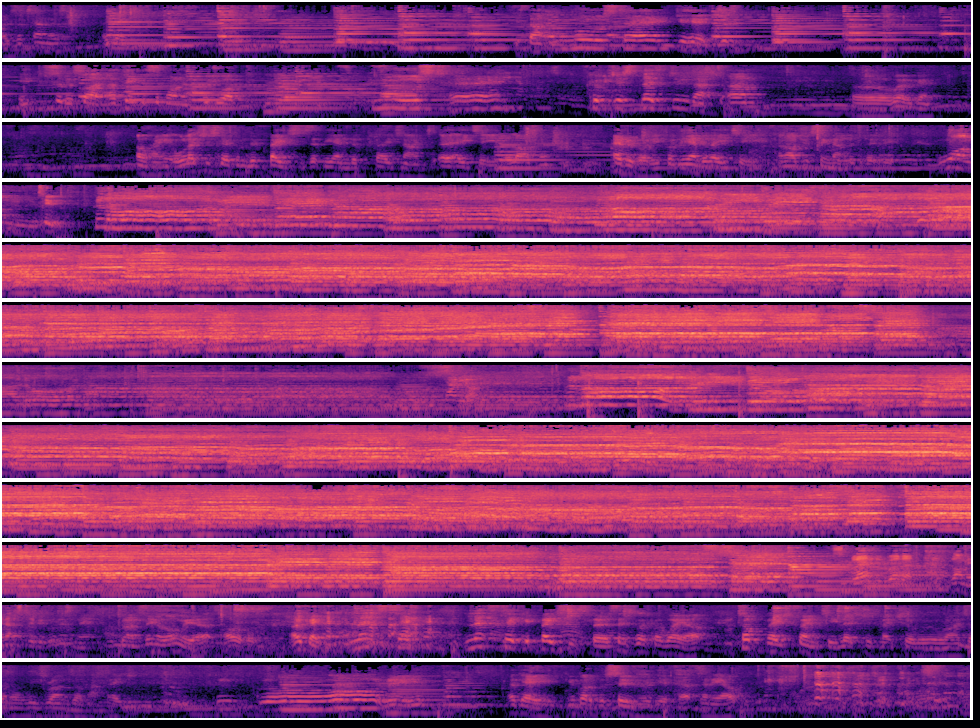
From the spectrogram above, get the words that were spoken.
against the sopranos, the tenors? Again. Is that muste? Do you hear it? Just it's sort of like I think the sopranos put you up. Muste. Could we just let's do that? Um, uh, where are we going? Oh, hang it all. Let's just go from the basses at the end of page 19, uh, 18, the last one. Everybody from the end of 18, and I'll just sing that a little bit. One, two. Glory to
